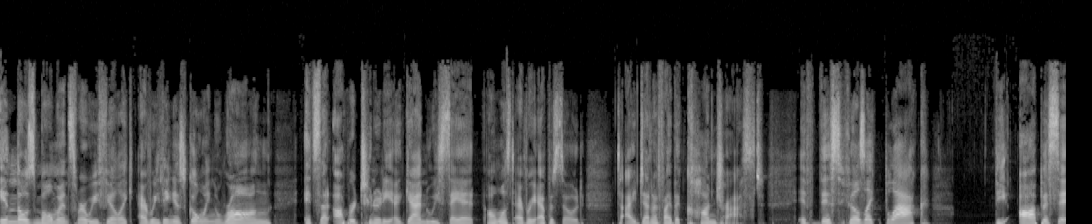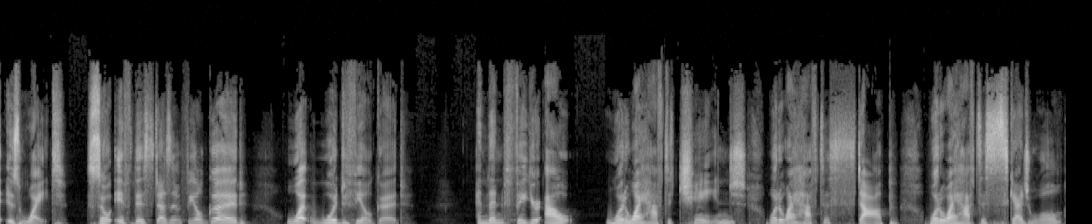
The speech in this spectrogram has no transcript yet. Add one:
in those moments where we feel like everything is going wrong, it's that opportunity. Again, we say it almost every episode to identify the contrast. If this feels like black, the opposite is white. So if this doesn't feel good, what would feel good? And then figure out what do I have to change? What do I have to stop? What do I have to schedule?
